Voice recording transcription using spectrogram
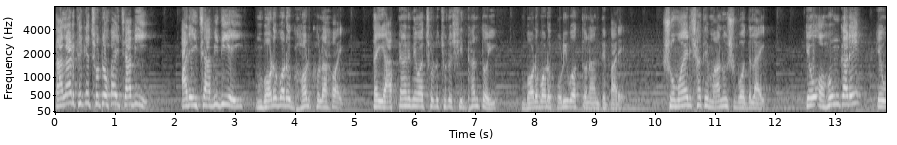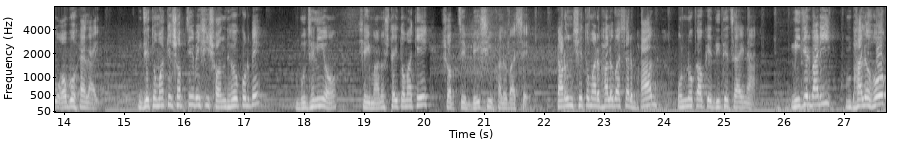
তালার থেকে ছোট হয় চাবি। আর এই চাবি দিয়েই বড় বড় ঘর খোলা হয়। তাই আপনার নেওয়া ছোট ছোট সিদ্ধান্তই বড় বড় পরিবর্তন আনতে পারে। সময়ের সাথে মানুষ বদলায়। কেউ অহংকারে, কেউ অবহেলায়। যে তোমাকে সবচেয়ে বেশি সন্দেহ করবে, বুঝে নিও, সেই মানুষটাই তোমাকে সবচেয়ে বেশি ভালোবাসে। কারণ সে তোমার ভালোবাসার ভাগ অন্য কাউকে দিতে চায় না। নিজের বাড়ি ভালো হোক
